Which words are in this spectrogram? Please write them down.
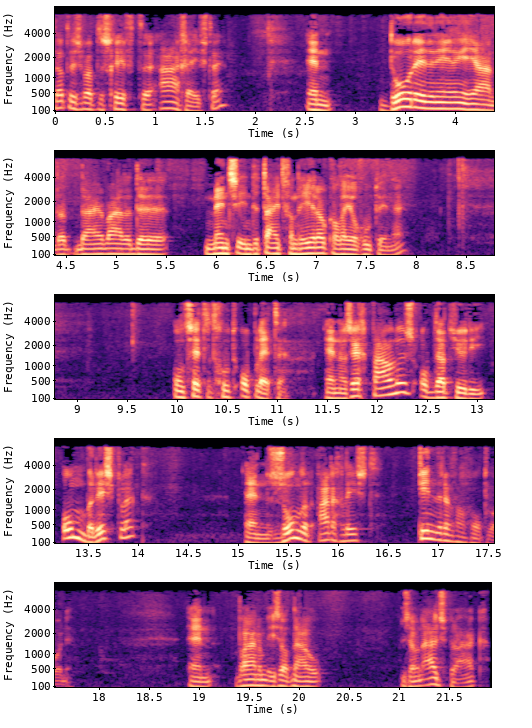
Dat is wat de schrift eh, aangeeft. Hè? En doorredeneringen, ja, dat, daar waren de mensen in de tijd van de Heer ook al heel goed in. Hè? Ontzettend goed opletten. En dan zegt Paulus, opdat jullie onberispelijk en zonder arglist kinderen van God worden. En waarom is dat nou zo'n uitspraak?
